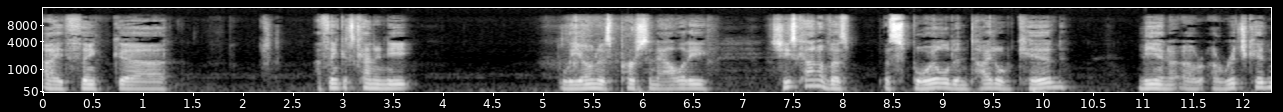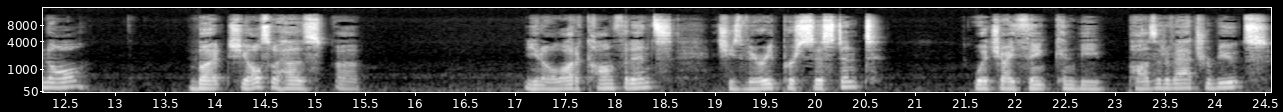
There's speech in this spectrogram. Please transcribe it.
I think uh, I think it's kind of neat. Leona's personality, she's kind of a, a spoiled, entitled kid, being a, a rich kid and all, but she also has, you know, a lot of confidence. She's very persistent, which I think can be positive attributes.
